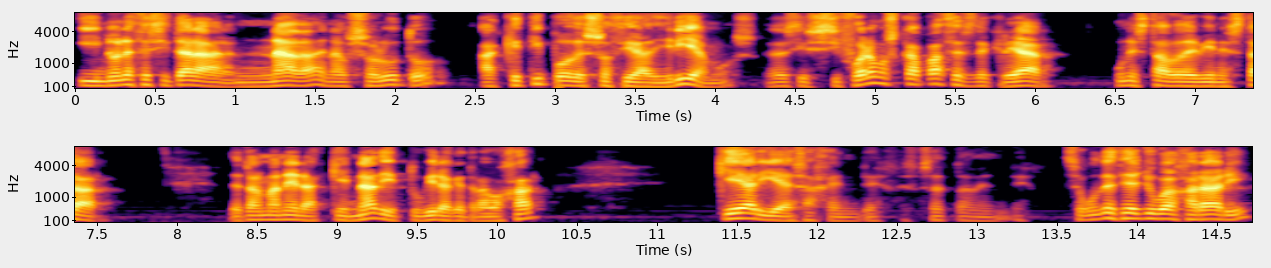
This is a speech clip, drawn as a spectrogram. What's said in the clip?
y no necesitara nada en absoluto, ¿a qué tipo de sociedad iríamos? Es decir, si fuéramos capaces de crear un estado de bienestar de tal manera que nadie tuviera que trabajar, ¿qué haría esa gente exactamente? Según decía Yuval Harari,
